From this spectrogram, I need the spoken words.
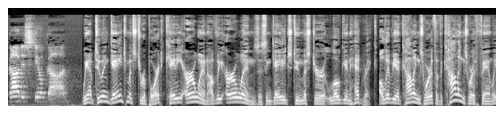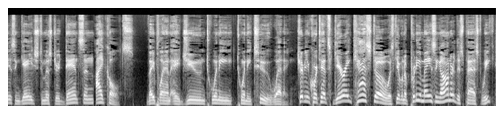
God is still God. We have two engagements to report. Katie Erwin of the Erwins is engaged to Mr. Logan Hedrick. Olivia Collingsworth of the Collingsworth family is engaged to Mr. Danson Eichholz. They plan a June 2022 wedding. Tribute Quartet's Gary Casto was given a pretty amazing honor this past week.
